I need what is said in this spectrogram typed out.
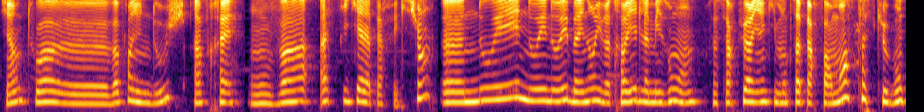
Tiens, toi, euh, va prendre une douche. Après, on va astiquer à la perfection. Euh, Noé, Noé, Noé, bah non, il va travailler de la maison. Hein. Ça sert plus à rien qu'il monte sa performance parce que bon,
